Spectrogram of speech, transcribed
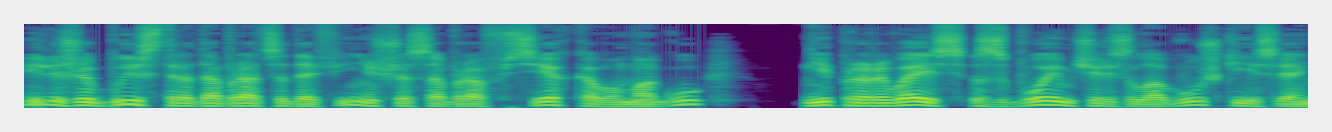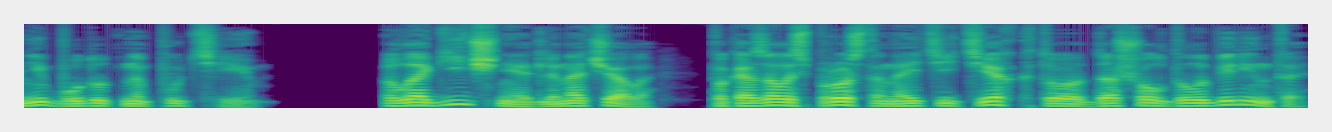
или же быстро добраться до финиша, собрав всех, кого могу, и прорываясь с боем через ловушки, если они будут на пути. Логичнее для начала показалось просто найти тех, кто дошел до лабиринта,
